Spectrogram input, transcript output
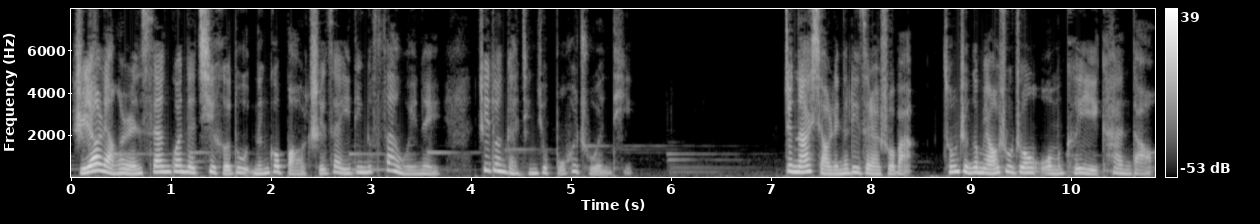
只要两个人三观的契合度能够保持在一定的范围内，这段感情就不会出问题。就拿小莲的例子来说吧，从整个描述中我们可以看到。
